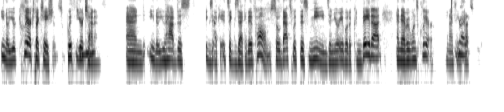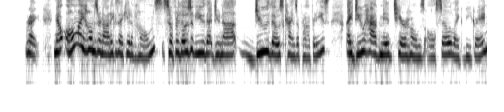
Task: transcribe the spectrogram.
you know your clear expectations with your mm-hmm. tenants. And you know you have this exec it's executive home. So that's what this means and you're able to convey that and everyone's clear. And i think right. that's Right. Now, all my homes are not executive homes. So, for those of you that do not do those kinds of properties, I do have mid tier homes also, like B grade.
